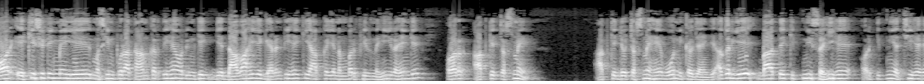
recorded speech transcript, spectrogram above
और एक ही सीटिंग में ये मशीन पूरा काम करती है और इनकी ये दावा है, ये गारंटी है कि आपका ये नंबर फिर नहीं रहेंगे और आपके चश्मे आपके जो चश्मे हैं, वो निकल जाएँगे। अगर ये बात है कितनी सही है और कितनी अच्छी है,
